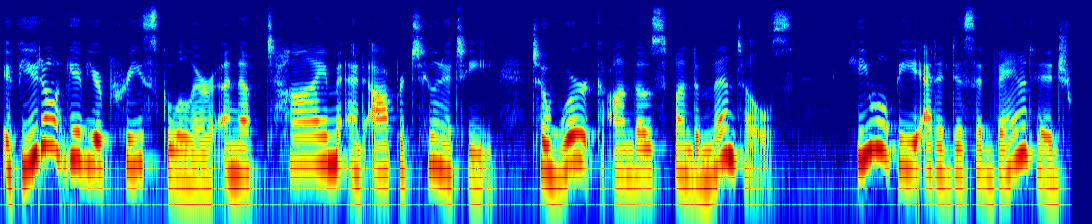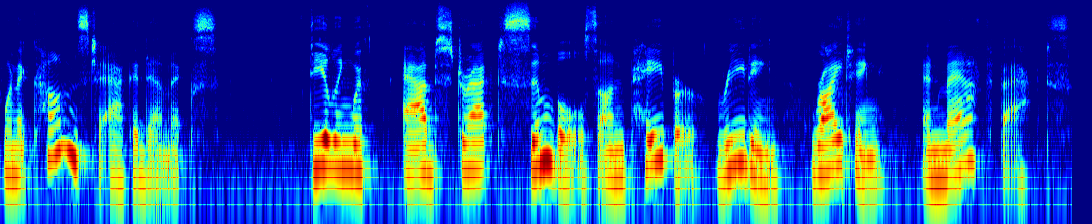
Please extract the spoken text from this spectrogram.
If you don't give your preschooler enough time and opportunity to work on those fundamentals, he will be at a disadvantage when it comes to academics dealing with abstract symbols on paper, reading, writing, and math facts.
